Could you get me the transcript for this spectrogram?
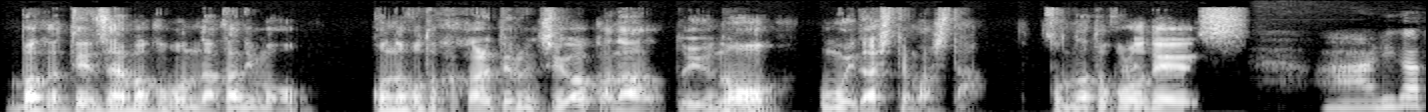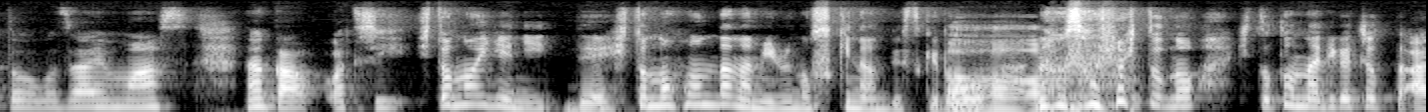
バカ、天才バカボンの中にも、こんなこと書かれてるに違うかなというのを思い出してました。そんなところです。あーありがとうございます。なんか私、人の家に行って、うん人の本棚見るの好きなんですけど、なんかその人の人となりがちょっと現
